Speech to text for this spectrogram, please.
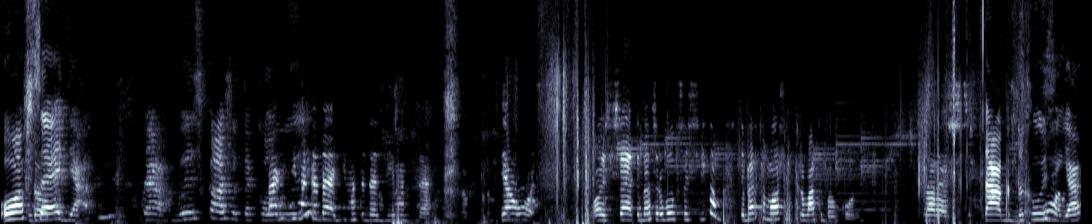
О, все, дякую. Так, ви скажете, Так, Діма туди, Діма туди, Діма туди. Я ось. Ось все, я тебе зробив сусідом, тепер ти можеш відкривати балкон. Нарешті. Так, друзі, я,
